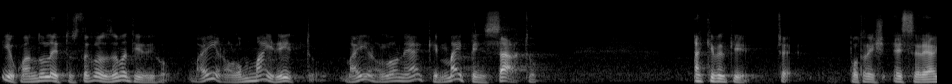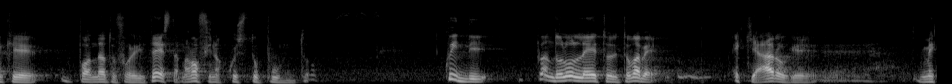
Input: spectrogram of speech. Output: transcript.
Io quando ho letto questa cosa stamattina dico, ma io non l'ho mai detto, ma io non l'ho neanche mai pensato. Anche perché, cioè, potrei essere anche un po' andato fuori di testa, ma non fino a questo punto. Quindi quando l'ho letto ho detto, vabbè, è chiaro che eh,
